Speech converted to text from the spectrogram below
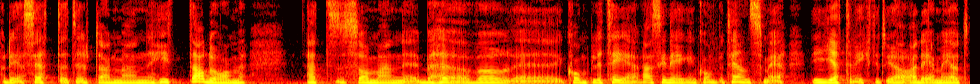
på det sättet utan man hittar de att, som man eh, behöver eh, komplettera sin egen kompetens med. Det är jätteviktigt att göra det. Men att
